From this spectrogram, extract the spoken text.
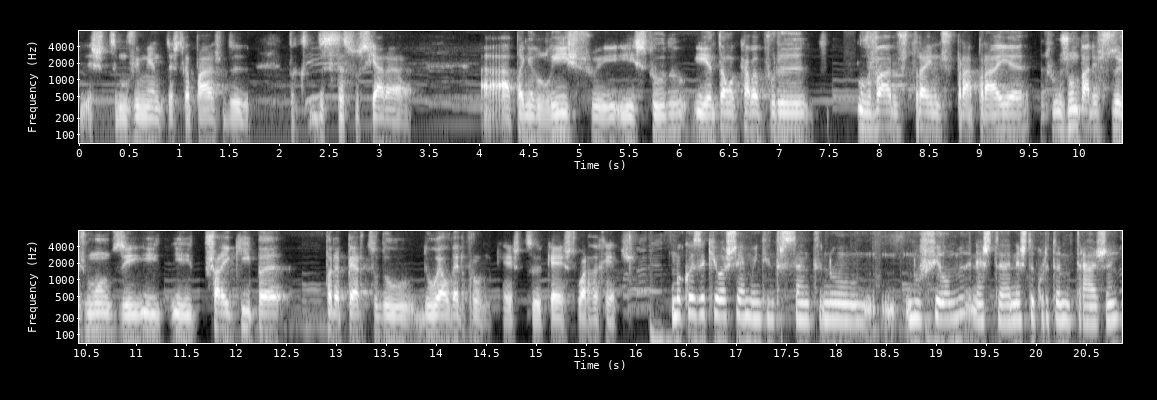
deste movimento, deste rapaz, de, de, de se associar à, à, apanha do lixo e, e, isso tudo, e então acaba por levar os treinos para a praia, juntar estes dois mundos e, e, e puxar a equipa para perto do, do Helder Bruno, que é este, que é este guarda-redes. Uma coisa que eu achei muito interessante no, no filme, nesta, nesta curta-metragem,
